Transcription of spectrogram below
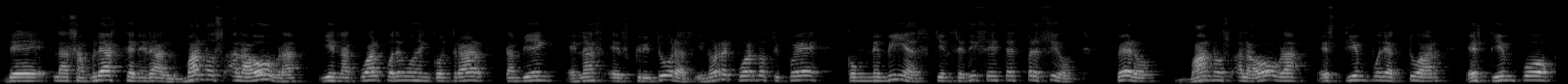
de la Asamblea General, manos a la obra, y en la cual podemos encontrar también en las escrituras. Y no recuerdo si fue con Nemías quien se dice esta expresión, pero manos a la obra, es tiempo de actuar, es tiempo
